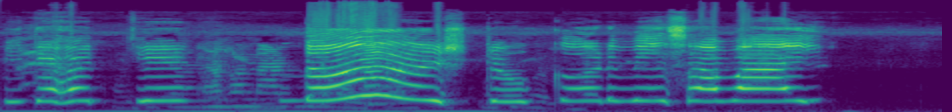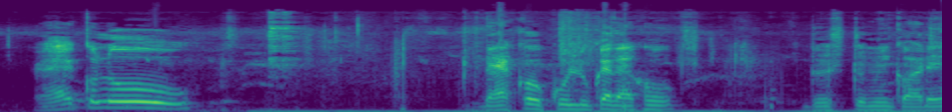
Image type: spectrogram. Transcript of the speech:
পিঠে করবে সবাই। হ্যাঁ দেখো কুলুকে দেখো। দুষ্টুমি করে।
